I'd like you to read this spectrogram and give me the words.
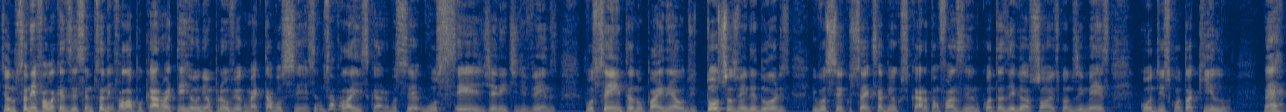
você não precisa nem falar, quer dizer, você não precisa nem falar pro cara, vai ter reunião para eu ver como é que tá você. Você não precisa falar isso, cara. Você, você, gerente de vendas, você entra no painel de todos os seus vendedores e você consegue saber o que os caras estão fazendo, quantas ligações, quantos e-mails, quanto isso, quanto aquilo. Né?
